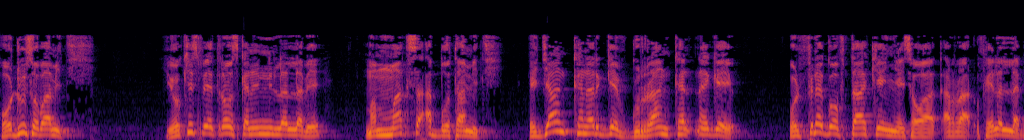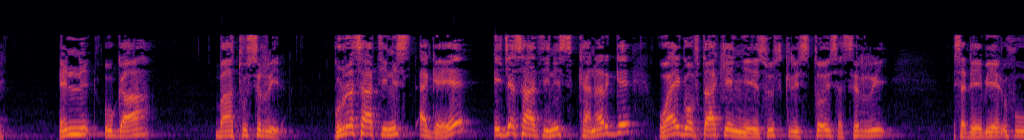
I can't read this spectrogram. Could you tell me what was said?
hoduu sobaa miti. Yookiis Pheexroos kan inni lallabe mammaaksa abbootaa miti ijaan kan argeef gurraan kan dhaga'e ulfina gooftaa keenya isa waaqarraa dhufee lallabe. Inni dhugaa baatuu sirriidha. Gurra isaatiinis dhaga'ee ija isaatiinis kan arge waa'ee gooftaa keenya yesus kiristoos isa sirrii isa deebi'ee dhufuu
